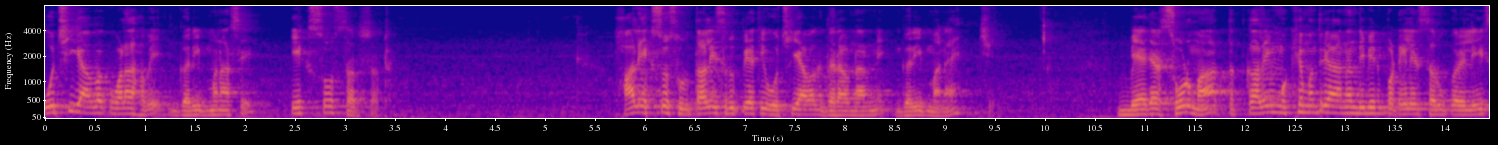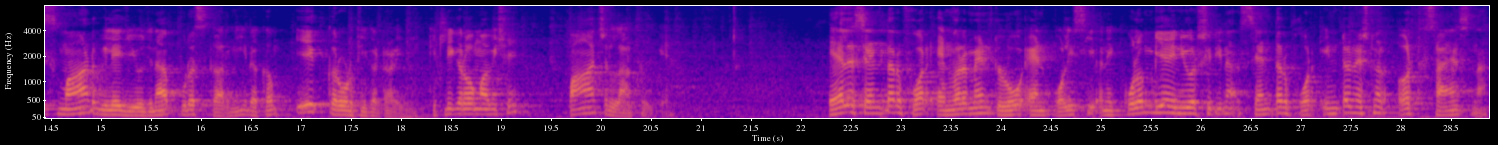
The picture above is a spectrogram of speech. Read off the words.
ઓછી આવકવાળા હવે ગરીબ મનાશે? એકસો સડસઠ. હાલ એકસો સુડતાલીસ રૂપિયાથી ઓછી આવક ધરાવનારને ગરીબ મનાય છે. બે હજાર સોળમાં તત્કાલીન મુખ્યમંત્રી આનંદીબેન પટેલે શરૂ કરેલી સ્માર્ટ વિલેજ યોજના પુરસ્કારની રકમ એક કરોડથી ઘટાડીને કેટલી કરવામાં આવી છે? પાંચ લાખ રૂપિયા. Yale centre for environment, law and policy અને કોલંબિયા યુનિવર્સિટીના સેન્ટર ફોર ઇન્ટરનેશનલ અર્થ સાયન્સના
